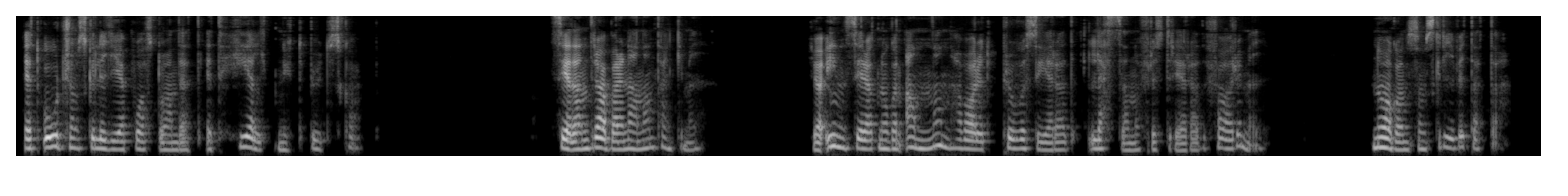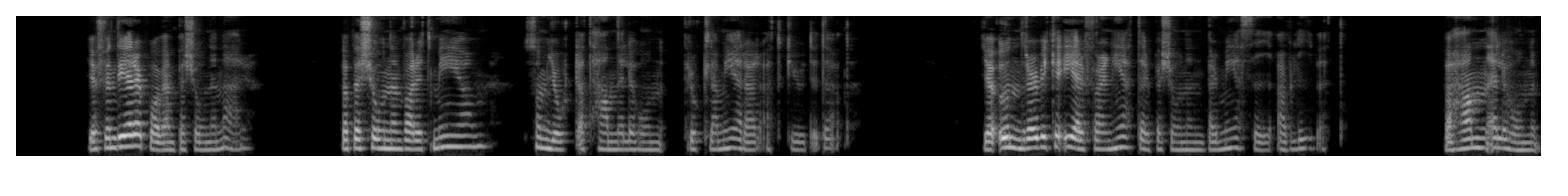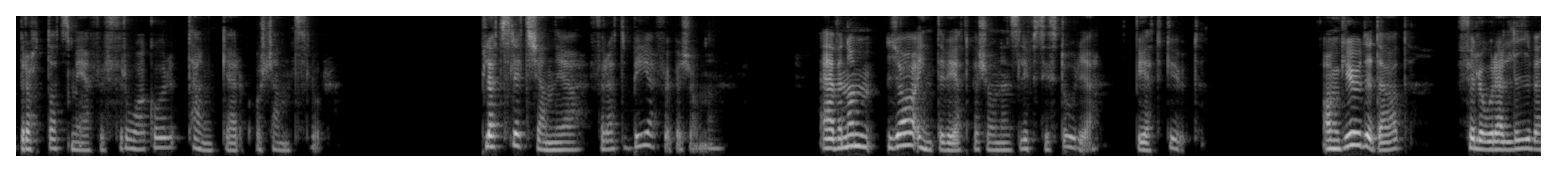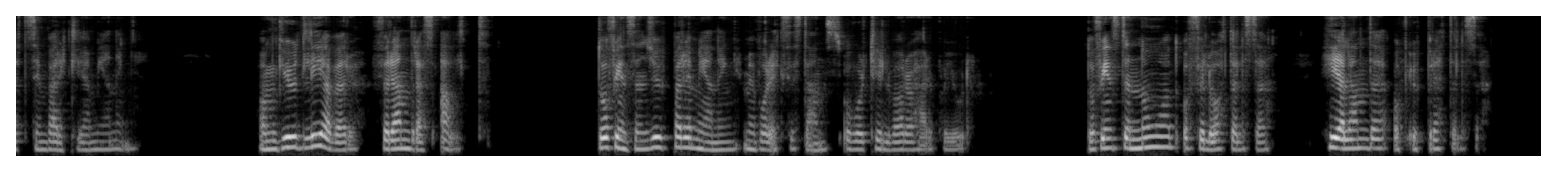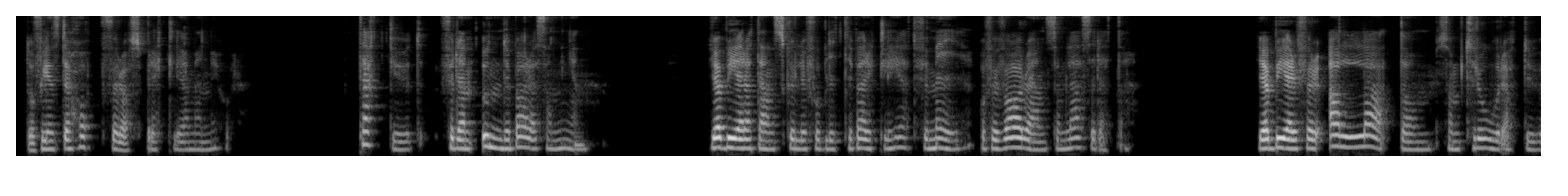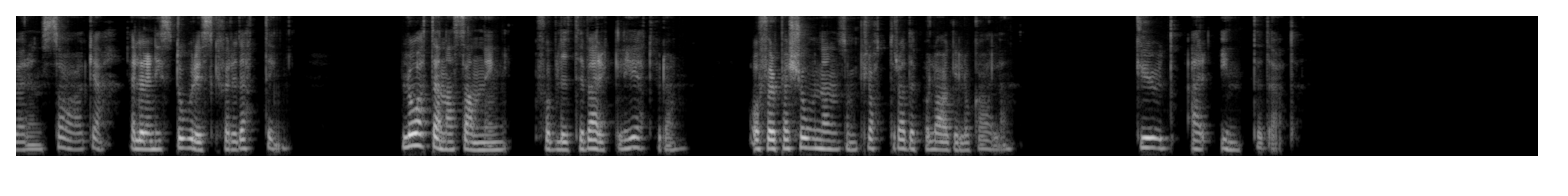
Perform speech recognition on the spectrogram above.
Ett ord som skulle ge påståendet ett helt nytt budskap. Sedan drabbar en annan tanke mig. Jag inser att någon annan har varit provocerad, ledsen och frustrerad före mig. Någon som skrivit detta. Jag funderar på vem personen är vad personen varit med om som gjort att han eller hon proklamerar att Gud är död. Jag undrar vilka erfarenheter personen bär med sig av livet. Vad han eller hon brottats med för frågor, tankar och känslor. Plötsligt känner jag för att be för personen. Även om jag inte vet personens livshistoria, vet Gud. Om Gud är död förlorar livet sin verkliga mening. Om Gud lever förändras allt. Då finns en djupare mening med vår existens och vår tillvaro här på jorden. Då finns det nåd och förlåtelse, helande och upprättelse. Då finns det hopp för oss bräckliga människor. Tack Gud för den underbara sanningen. Jag ber att den skulle få bli till verklighet för mig och för var och en som läser detta. Jag ber för alla de som tror att du är en saga eller en historisk föredetting. Låt denna sanning få bli till verklighet för dem och för personen som klottrade på lagerlokalen. Gud är inte död.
